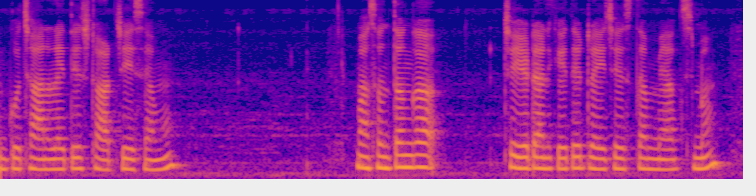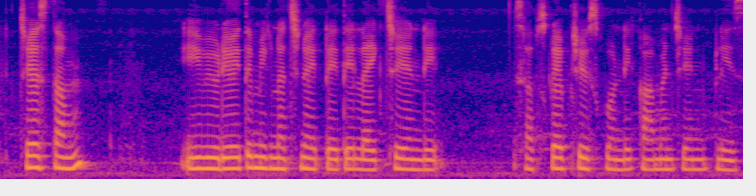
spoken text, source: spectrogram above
ఇంకో ఛానల్ అయితే స్టార్ట్ చేశాము. మా సొంతంగా చేయడానికైతే ట్రై చేస్తాం మ్యాక్సిమం చేస్తాము ఈ వీడియో అయితే మీకు నచ్చినట్టయితే లైక్ చేయండి. సబ్స్క్రైబ్ చేసుకోండి. కామెంట్ చేయండి ప్లీజ్.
